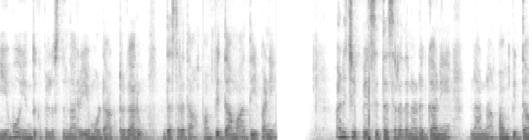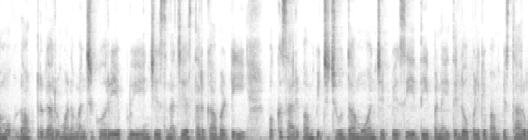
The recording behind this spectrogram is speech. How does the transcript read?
ఏమో ఎందుకు పిలుస్తున్నారు? ఏమో డాక్టర్ గారు. దశరథ పంపిద్దామా దీపని? అని చెప్పేసి దశరథను అడగగానే నాన్న పంపిద్దాము. డాక్టర్ గారు మన మంచి కోరి ఎప్పుడు ఏం చేసినా చేస్తారు కాబట్టి ఒక్కసారి పంపించి చూద్దాము అని చెప్పేసి దీపని అయితే లోపలికి పంపిస్తారు.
